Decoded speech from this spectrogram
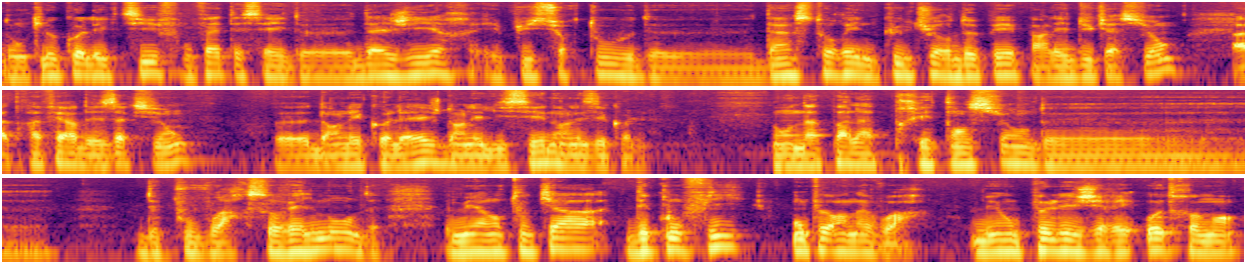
Donc le collectif, en fait, essaye d'agir et puis surtout d'instaurer une culture de paix par l'éducation à travers des actions euh, dans les collèges, dans les lycées, dans les écoles. On n'a pas la prétention de pouvoir sauver le monde, mais en tout cas, des conflits, on peut en avoir, mais on peut les gérer autrement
